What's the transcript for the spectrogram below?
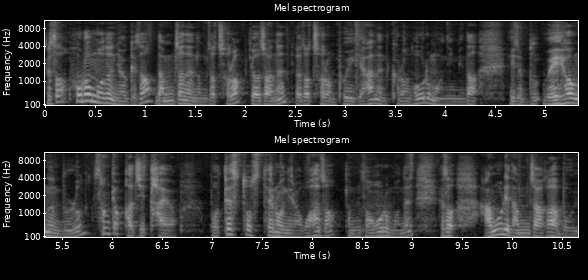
그래서 호르몬은 여기서 남자는 남자처럼 여자는 여자처럼 보이게 하는 그런 호르몬입니다. 이제 무- 외형은 물론 성격까지 다요. 뭐 테스토스테론이라고 하죠. 남성 호르몬은. 그래서 아무리 남자가 뭐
